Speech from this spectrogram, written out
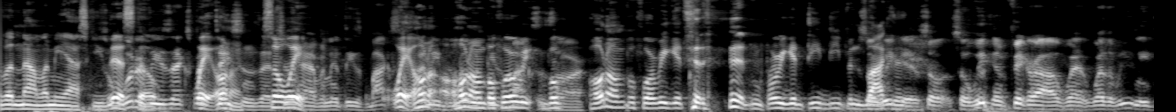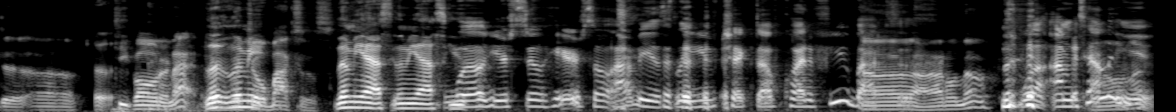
but now let me ask you So this what though are these wait hold expectations on that so you're wait having at these boxes? wait hold on need to know hold on before we boxes be- hold on before we get to before we get deep deep in the so we boxes can so so we can figure out whe- whether we need to uh, keep on or not. Let- with let me- your boxes. let me ask let me ask you Well, you're still here, so obviously you've checked off quite a few Uh, boxes. I don't know. well, I'm telling know. you.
